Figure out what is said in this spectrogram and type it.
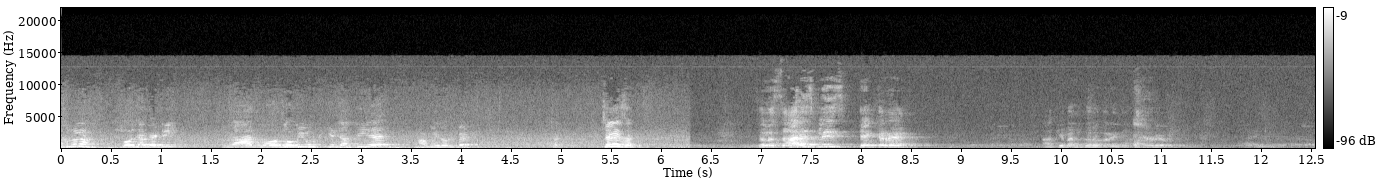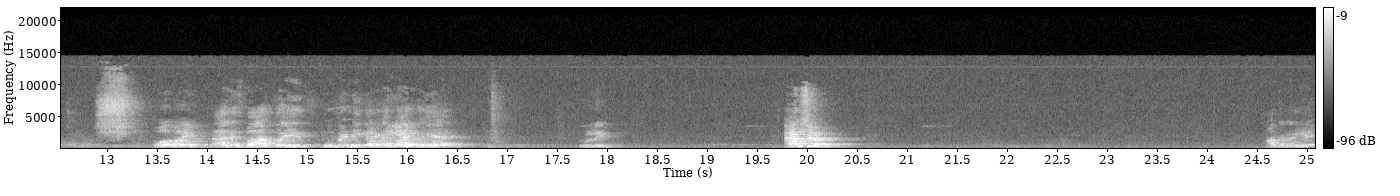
लास्ट में ना सो जा बेटी। रात बहुत हो गई उठ के जाती है। हम हिरोन पे चले सर। चलो सारे प्लीज़ टेक कर रहे हैं। आँखें बंद करो परिधि कर ओ भाई। बाहर कोई मूवमेंट नहीं करेगा बाहर कोई है रोलिंग एक्शन हाथ हटाइए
